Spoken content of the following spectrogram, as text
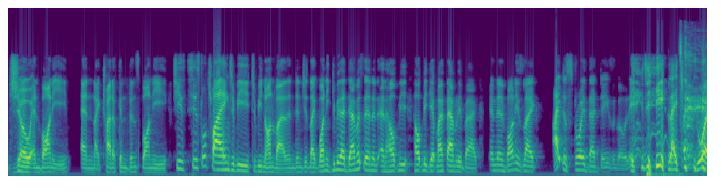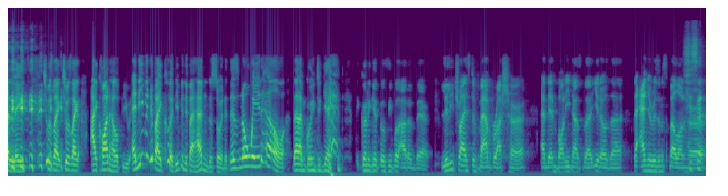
Jo and Bonnie and like try to convince Bonnie. She's she's still trying to be to be nonviolent and she's like, Bonnie, give me that Damocin and, and help me help me get my family back. And then Bonnie's like, I destroyed that days ago, lady. like you are late. She was like, she was like, I can't help you. And even if I could, even if I hadn't destroyed it, there's no way in hell that I'm going to get going to get those people out of there. Lily tries to vamp rush her, and then Bonnie does the, you know, the the aneurysm spell on She her. She said,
